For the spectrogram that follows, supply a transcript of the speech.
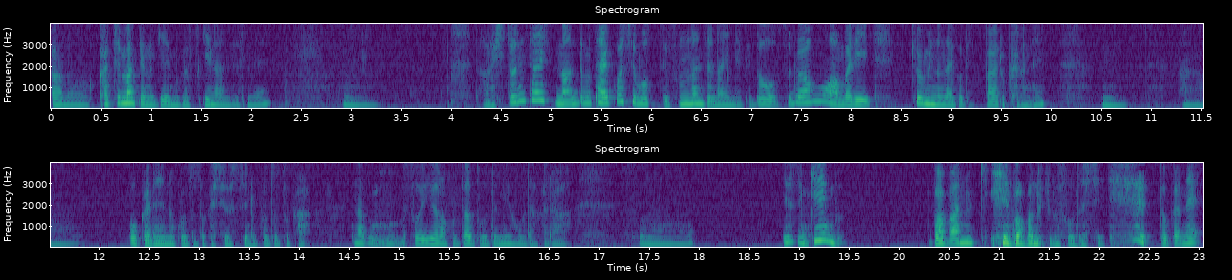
あの勝ち負けのゲームが好きなんですね。うん、だから人に対して何でも対抗心持つってそんなんじゃないんだけどそれはもうあんまり興味のないこといっぱいあるからね、うん、あのお金のこととか出世のこととかなんかそういうようなことはどうでもいい方だからその要するにゲームババ抜き ババ抜きもそうだしとかね、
